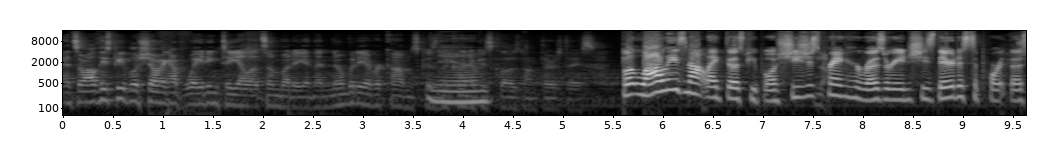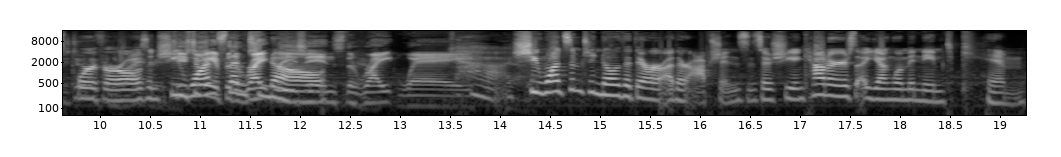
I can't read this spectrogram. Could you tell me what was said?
And so all these people are showing up waiting to yell at somebody, and then nobody ever comes because the clinic is closed on Thursdays. But Lolly's not like those people. She's just praying her rosary and she's there to support those She's poor it for the girls right and she She's wants doing it for the them to right know. reasons, the right way. Yeah, She wants them to know that there are other options. And so she encounters a young woman named Kim.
